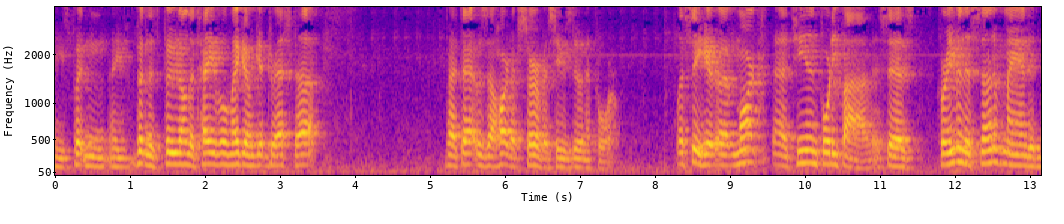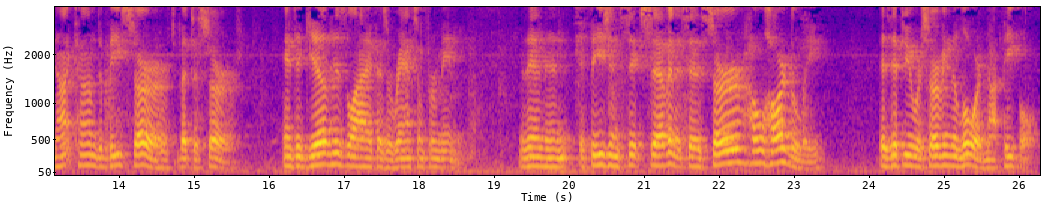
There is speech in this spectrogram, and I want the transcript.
he's, putting, he's putting the food on the table, making them get dressed up. But that was a heart of service he was doing it for. Let's see here. Uh, Mark uh, 10 45, it says, For even the Son of Man did not come to be served, but to serve, and to give his life as a ransom for many. And then in Ephesians 6 7, it says, Serve wholeheartedly as if you were serving the Lord, not people.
